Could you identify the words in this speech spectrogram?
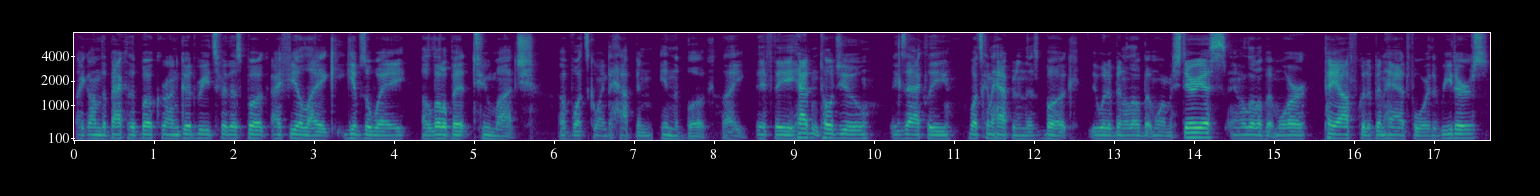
like on the back of the book or on Goodreads for this book, I feel like gives away a little bit too much of what's going to happen in the book. Like if they hadn't told you exactly what's going to happen in this book, it would have been a little bit more mysterious and a little bit more payoff could have been had for the readers.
